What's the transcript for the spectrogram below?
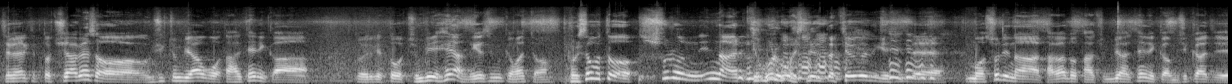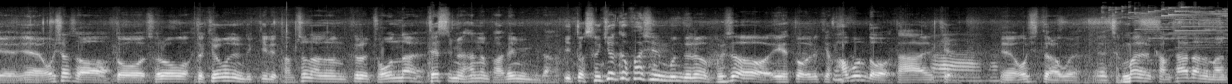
제가 이렇게 또 취합해서 음식 준비하고 다 할 테니까 또 이렇게 또 준비해야 안 되겠습니까? 맞죠? 벌써부터 술은 있나? 이렇게 물어보시는 또 결국은 계신데, 뭐 술이나 다가도 다 준비할 테니까 음식까지 예, 오셔서 또 서로 또 결혼님들끼리 담소 나눈 그런 좋은 날 됐으면 하는 바람입니다. 이 또 성격 급 하시는 분들은 벌써 이게 또 이렇게 화분도 다 이렇게 아. 예, 오시더라고요. 예, 정말 감사하다는 말을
